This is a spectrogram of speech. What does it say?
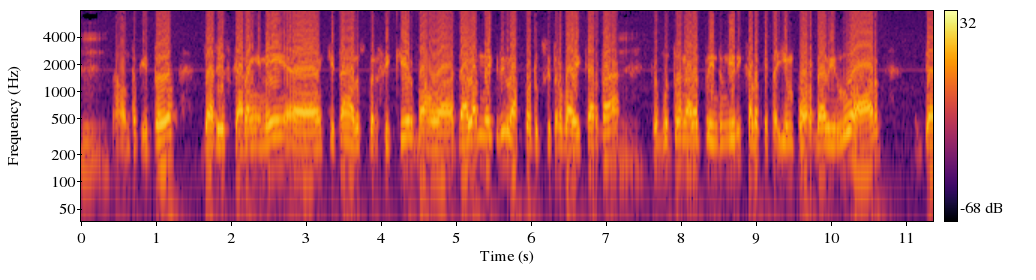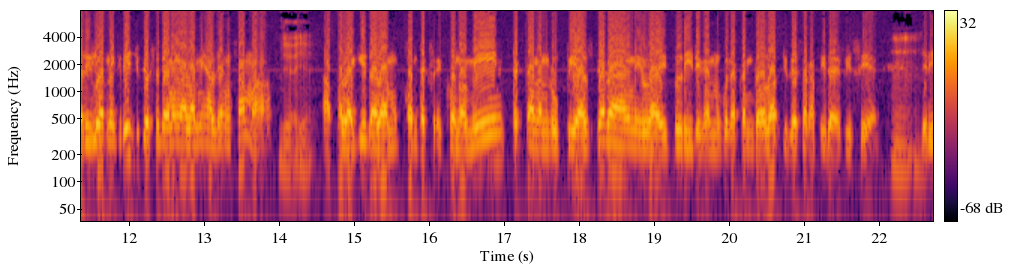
Hmm. Nah untuk itu dari sekarang ini uh, kita harus berpikir bahwa dalam negeri lah produksi terbaik karena hmm. kebutuhan alat pelindung diri kalau kita impor dari luar dari luar negeri juga sedang mengalami hal yang sama. Yeah, yeah. Apalagi dalam konteks ekonomi, tekanan rupiah sekarang, nilai beli dengan menggunakan dolar juga sangat tidak efisien. Mm. Jadi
